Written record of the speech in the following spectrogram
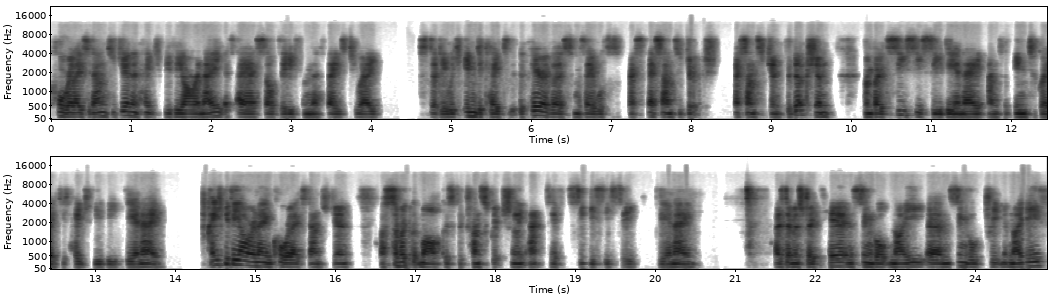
core-related antigen and HBV RNA at ASLD from their phase 2A study, which indicated that the bepirovirsen was able to suppress S antigen, S antigen production from both CCC DNA and from integrated HBV DNA. HBV RNA and core-related antigen are surrogate markers for transcriptionally active CCC DNA. As demonstrated here in a single, naive, um, single treatment naive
